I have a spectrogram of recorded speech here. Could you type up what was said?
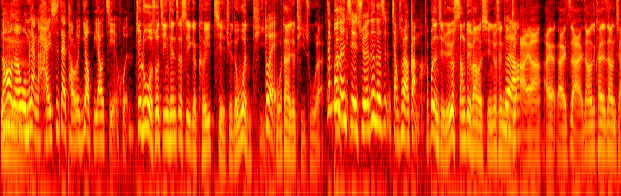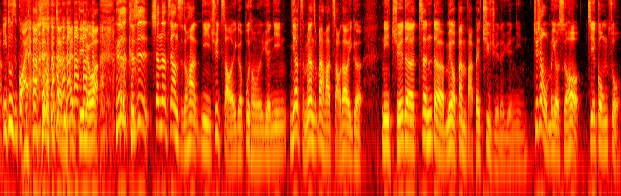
然后呢，嗯、我们两个还是在讨论要不要结婚。就如果说今天这是一个可以解决的问题，对，我当然就提出来。但不能解决，真的是讲出来要干嘛？他不能解决，又伤对方的心，就是你就矮啊，矮矮自矮，然后就开始这样讲，一肚子怪啊，讲难听的话。可是可是像那这样子的话，你去找一个不同的原因，你要怎么样子办法找到一个你觉得真的没有办法被拒绝的原因？就像我们有时候接工作，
